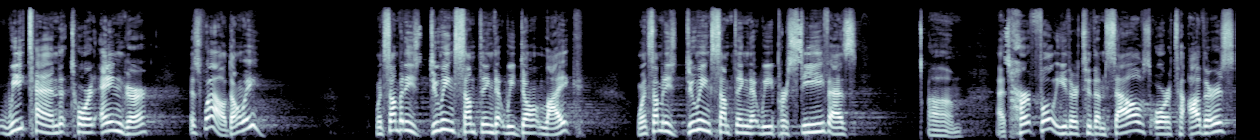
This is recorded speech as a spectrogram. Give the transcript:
we tend toward anger as well, don't we? When somebody's doing something that we don't like, when somebody's doing something that we perceive as, um, as hurtful, either to themselves or to others,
